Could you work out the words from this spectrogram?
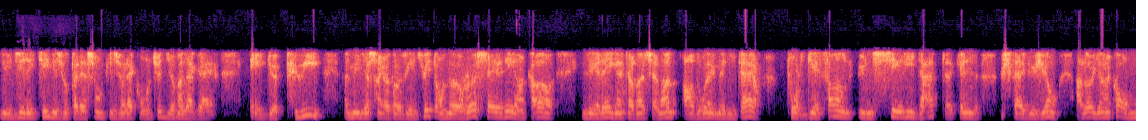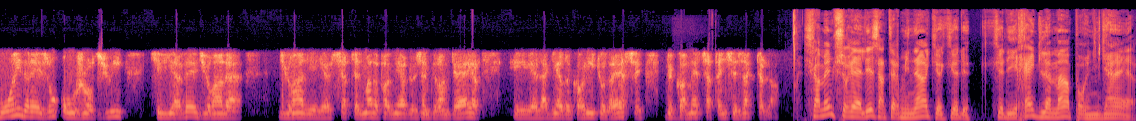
les directives, les opérations qu'ils auraient conduites durant la guerre. Et depuis 1988, on a resserré encore les règles internationales en droit humanitaire pour défendre une série d'actes auxquels je fais allusion. Alors, il y a encore moins de raisons aujourd'hui qu'il y avait durant la, durant les, certainement la première, deuxième grande guerre et la guerre de Corée et tout le reste, de commettre certains de ces actes-là. C'est quand même surréaliste en terminant qu'il y, y, a des règlements pour une guerre.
